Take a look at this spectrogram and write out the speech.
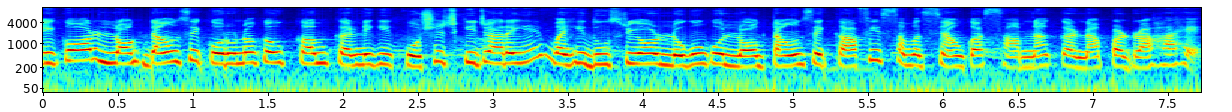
एक और लॉकडाउन से कोरोना को कम करने की कोशिश की जा रही है। वहीं दूसरी ओर लोगों को लॉकडाउन से काफ़ी समस्याओं का सामना करना पड़ रहा है।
